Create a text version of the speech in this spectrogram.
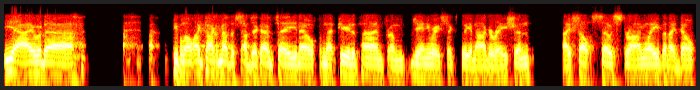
Yeah, I would. Uh, people don't like talking about the subject. I would say, you know, from that period of time from January 6th, the inauguration, I felt so strongly that I don't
